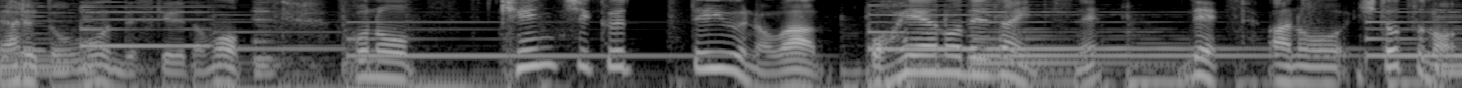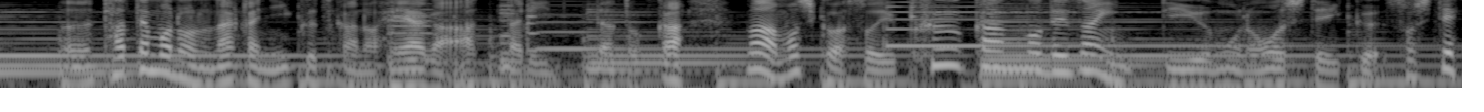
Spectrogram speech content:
なると思うんですけれどもこの建築っていうのはお部屋のデザインですね。であの一つの建物の中にいくつかの部屋があったりだとか、まあ、もしくはそういう空間のデザインっていうものをしていく。そして、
